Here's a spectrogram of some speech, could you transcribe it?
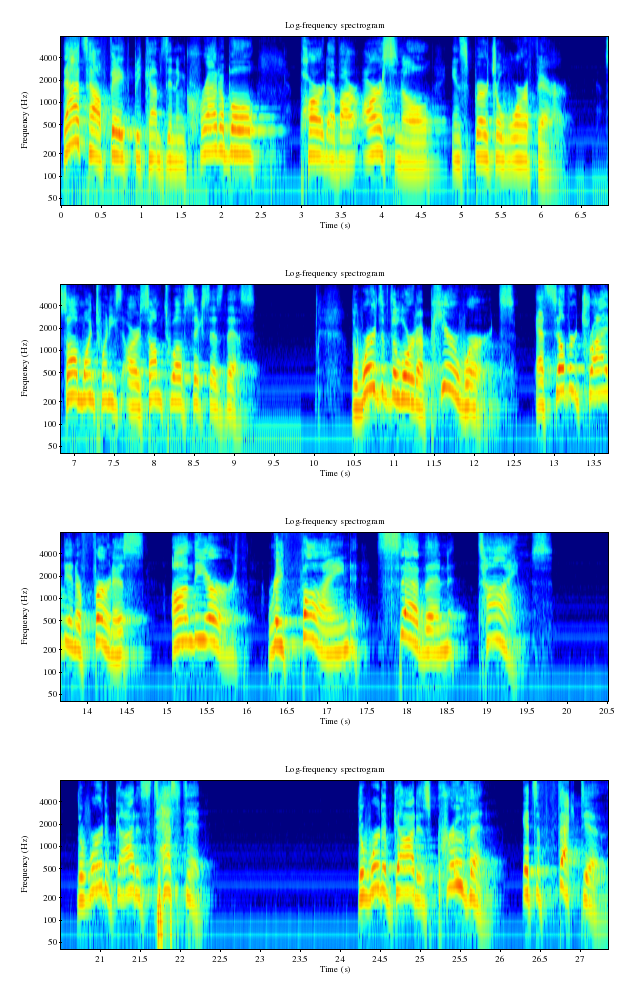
That's how faith becomes an incredible part of our arsenal in spiritual warfare. Psalm 120 or Psalm 12:6 says this. The words of the Lord are pure words, as silver tried in a furnace on the earth, refined 7 times. The word of God is tested. The word of God is proven. It's effective.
